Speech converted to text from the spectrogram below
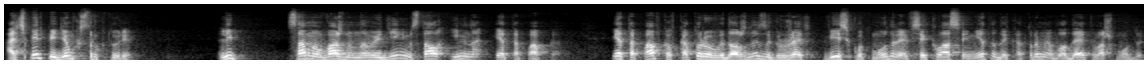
А теперь перейдем к структуре. Lib Самым важным нововведением стала именно эта папка. Это папка, в которую вы должны загружать весь код модуля, все классы и методы, которыми обладает ваш модуль.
